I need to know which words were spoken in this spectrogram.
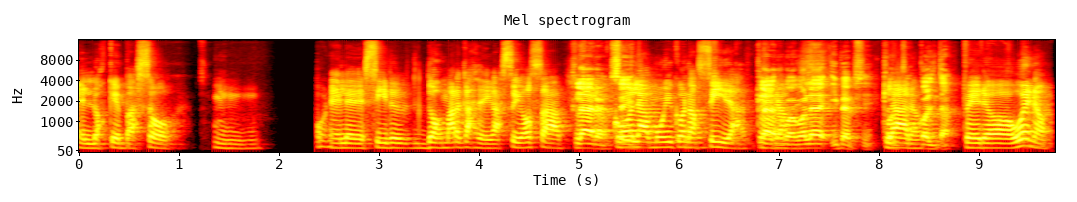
en los que pasó. Mm, Ponele decir dos marcas de gaseosa, Claro. sí. cola muy conocida. Claro, Coca-Cola y Pepsi. Claro. Colta. Pero bueno,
